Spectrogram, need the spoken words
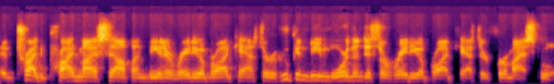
have, tried to pride myself on being a radio broadcaster who can be more than just a radio broadcaster for my school.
